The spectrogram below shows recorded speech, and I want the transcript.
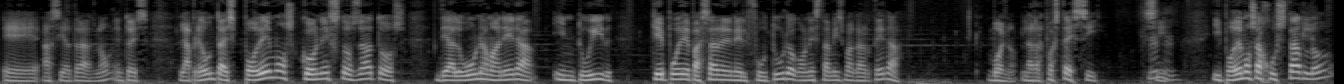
eh, hacia atrás, ¿no? Entonces, la pregunta es, ¿podemos con estos datos de alguna manera intuir ¿Qué puede pasar en el futuro con esta misma cartera? Bueno, la respuesta es sí, sí. Y podemos ajustarlo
